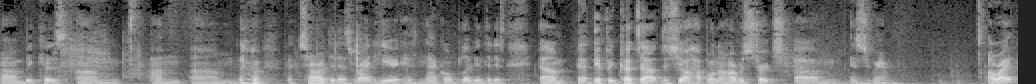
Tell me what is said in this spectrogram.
um, because um, um, the charger that's right here is not going to plug into this. Um, if it cuts out, just y'all hop on the Harvest Church um, Instagram. All right.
